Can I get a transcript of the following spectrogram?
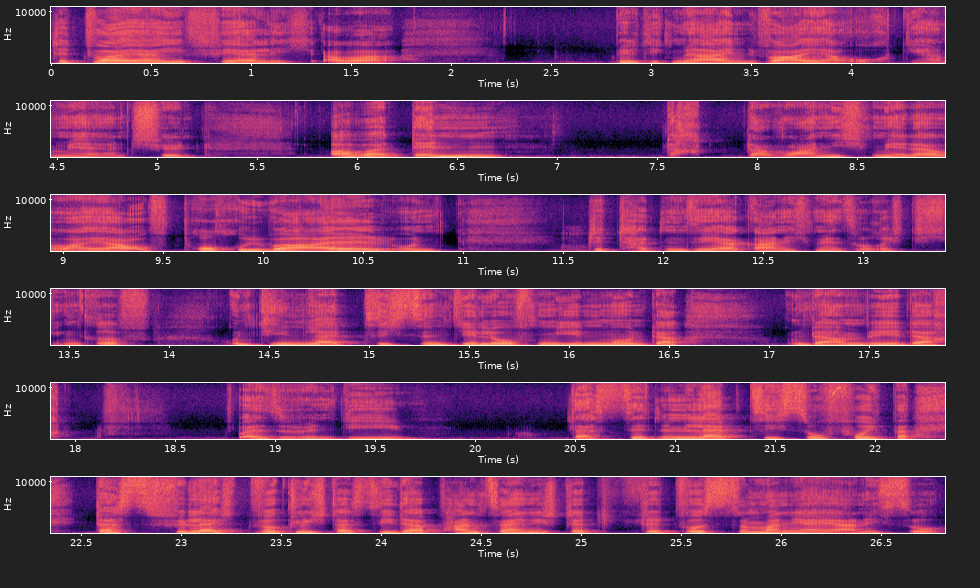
Das war ja gefährlich, aber bilde ich mir ein, war ja auch, die haben ja ganz schön. Aber denn, ach, da war nicht mehr, da war ja Aufbruch überall und das hatten sie ja gar nicht mehr so richtig im Griff. Und die in Leipzig sind gelaufen jeden Montag und da haben wir gedacht, also wenn die, das in Leipzig so furchtbar, dass vielleicht wirklich, dass die da Panzer hingestellt, das, das wusste man ja ja nicht so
